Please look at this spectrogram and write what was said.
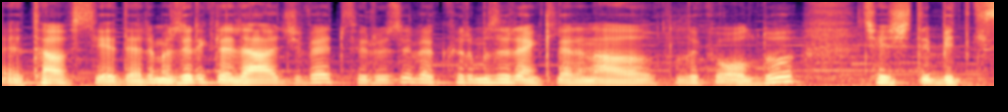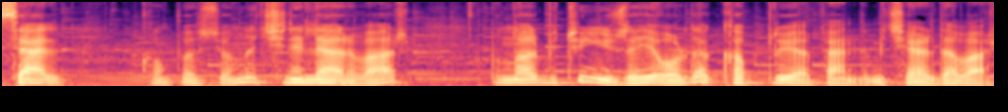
e, tavsiye ederim. Özellikle lacivert, firuze ve kırmızı renklerin ağırlık olduğu çeşitli bitkisel kompozisyonlu çiniler var. Bunlar bütün yüzeyi orada kaplıyor efendim, içeride var.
